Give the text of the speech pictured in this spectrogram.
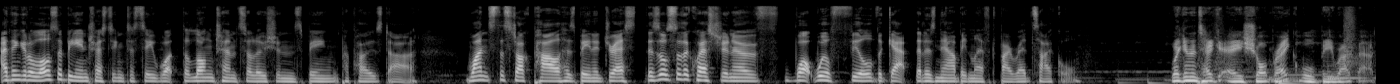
I think it'll also be interesting to see what the long term solutions being proposed are. Once the stockpile has been addressed, there's also the question of what will fill the gap that has now been left by Red Cycle. We're going to take a short break. We'll be right back.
